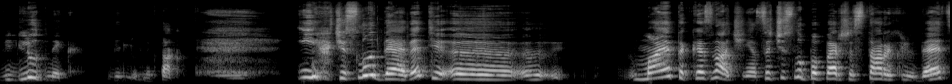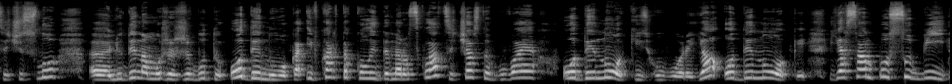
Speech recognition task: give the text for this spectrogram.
відлюдник, відлюдник, так. І число 9 е, е, має таке значення. Це число, по-перше, старих людей, це число е, людина може бути одинока. І в картах, коли йде на розклад, це часто буває одинокість, говорить. Я одинокий, я сам по собі,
